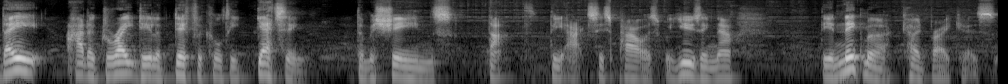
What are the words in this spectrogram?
they had a great deal of difficulty getting the machines that the Axis powers were using. Now, the Enigma code breakers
